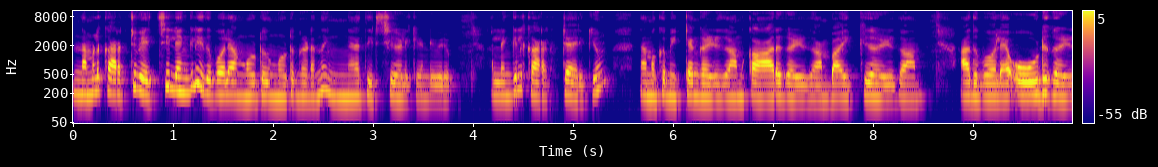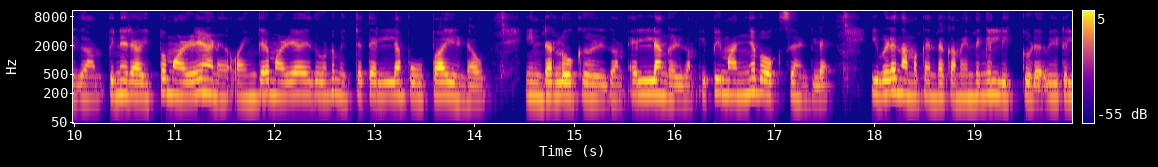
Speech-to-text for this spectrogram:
നമ്മൾ കറക്റ്റ് വെച്ചില്ലെങ്കിൽ ഇതുപോലെ അങ്ങോട്ടും ഇങ്ങോട്ടും കിടന്ന് ഇങ്ങനെ തിരിച്ച് കളിക്കേണ്ടി വരും. അല്ലെങ്കിൽ കറക്റ്റായിരിക്കും നമുക്ക് മിറ്റം കഴുകാം കാറ് കഴുകാം ബൈക്ക് കഴുകാം അതുപോലെ ഓട് കഴുകാം. പിന്നെ ഇപ്പം മഴയാണ്. ഭയങ്കര മഴയായതുകൊണ്ട് മുറ്റത്തെല്ലാം പൂപ്പായി ഉണ്ടാവും. ഇന്റർലോക്ക് കഴുകാം എല്ലാം കഴുകാം. ഇപ്പം ഈ മഞ്ഞ ബോക്സ് കണ്ടില്ലേ? ഇവിടെ നമുക്ക് എന്താക്കാം എന്തെങ്കിലും ലിക്വിഡ് വീട്ടിൽ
